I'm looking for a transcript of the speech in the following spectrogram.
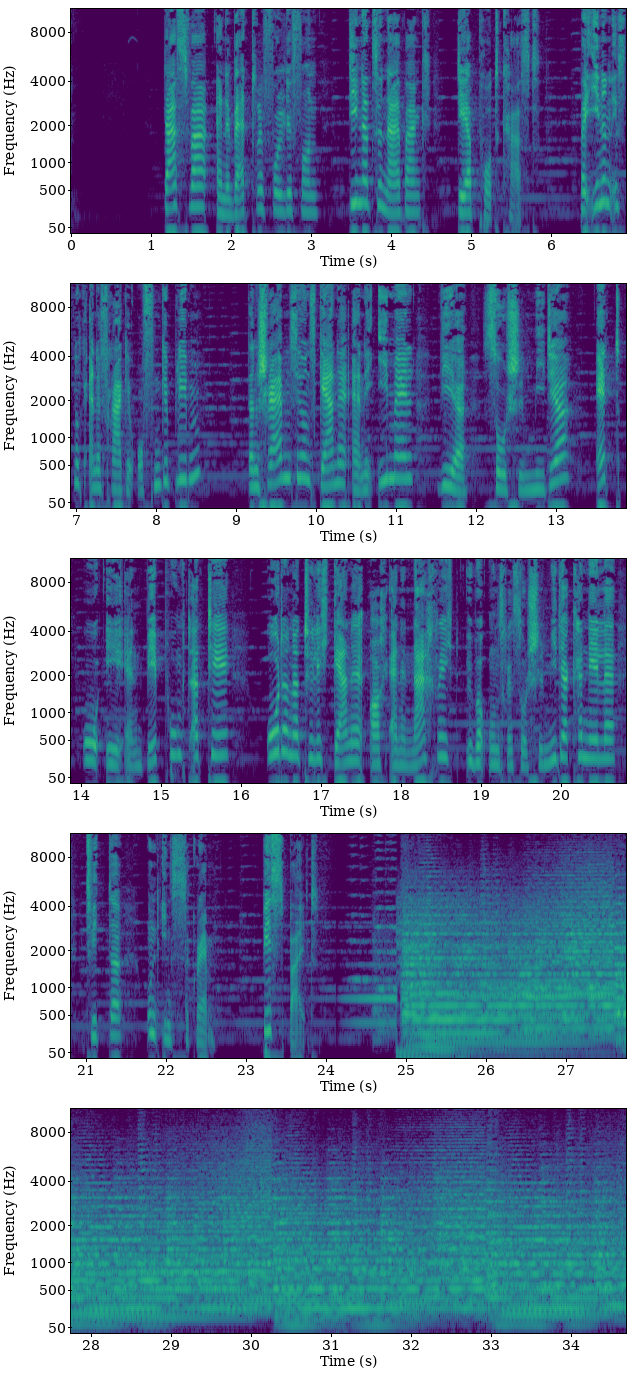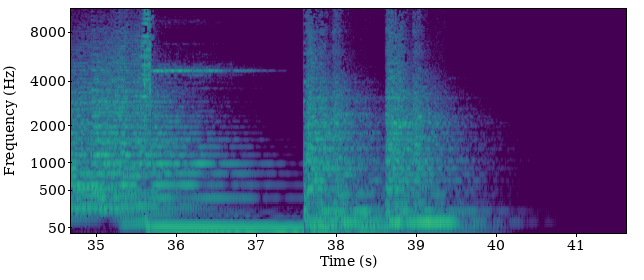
Das war eine weitere Folge von Die Nationalbank, der Podcast. Bei Ihnen ist noch eine Frage offen geblieben? Dann schreiben Sie uns gerne eine E-Mail via socialmedia.oenb.at oder natürlich gerne auch eine Nachricht über unsere Social Media Kanäle, Twitter und Instagram. Bis bald!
